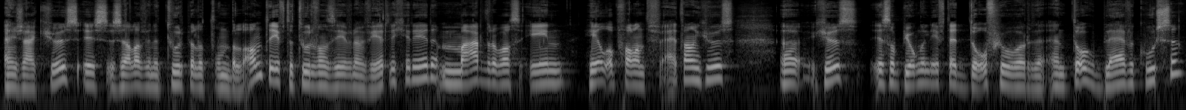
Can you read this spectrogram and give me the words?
En Jacques Geus is zelf in het tourpeloton beland. Hij heeft de Tour van 47 gereden. Maar er was één heel opvallend feit aan Geus. Uh, Geus is op jonge leeftijd doof geworden en toch blijven koersen.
